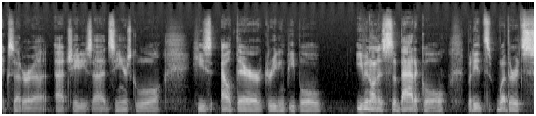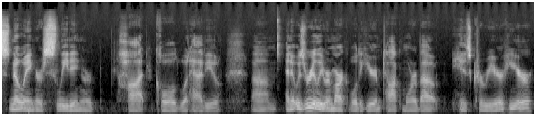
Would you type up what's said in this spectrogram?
etc. at Shadyside Senior School. He's out there greeting people, even on his sabbatical. But it's whether it's snowing or sleeting or hot, cold, what have you. Um, and it was really remarkable to hear him talk more about his career here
